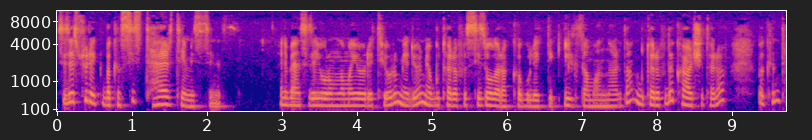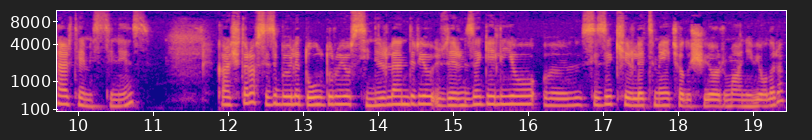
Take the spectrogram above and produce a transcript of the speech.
size sürekli bakın siz tertemizsiniz. Hani ben size yorumlamayı öğretiyorum ya diyorum ya bu tarafı siz olarak kabul ettik ilk zamanlardan. Bu tarafı da karşı taraf. Bakın tertemizsiniz. Karşı taraf sizi böyle dolduruyor, sinirlendiriyor, üzerinize geliyor, sizi kirletmeye çalışıyor manevi olarak.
